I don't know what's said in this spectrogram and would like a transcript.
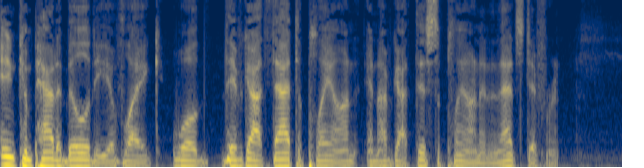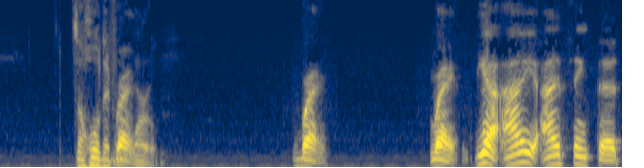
incompatibility of like, well, they've got that to play on, and I've got this to play on, and that's different. It's a whole different Right. world. Right. Right. Yeah, I I think that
